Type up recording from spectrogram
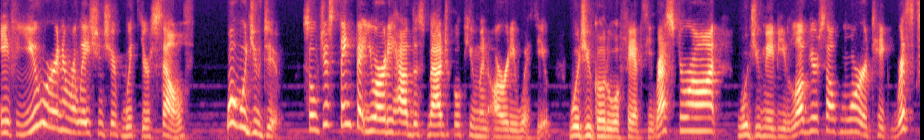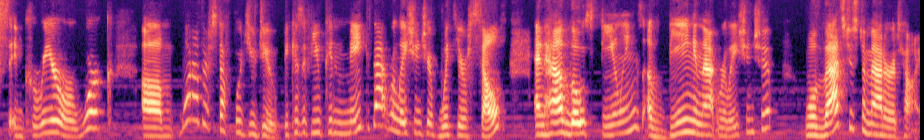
If you were in a relationship with yourself, what would you do? So just think that you already have this magical human already with you. Would you go to a fancy restaurant? Would you maybe love yourself more or take risks in career or work? Um, what other stuff would you do? Because if you can make that relationship with yourself and have those feelings of being in that relationship, well, that's just a matter of time.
